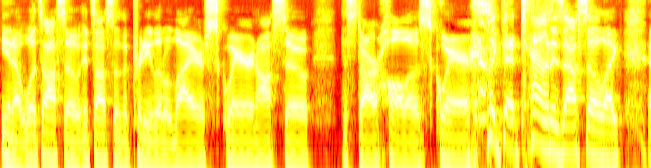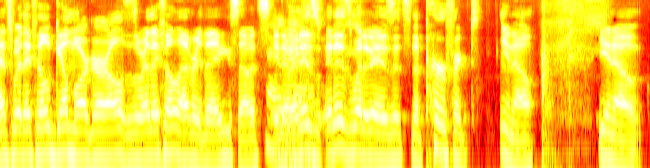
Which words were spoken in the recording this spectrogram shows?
you know what's also it's also the pretty little liars square and also the star hollow square like that town is also like that's where they fill gilmore girls is where they fill everything so it's you know it yeah. is it is what it is it's the perfect you know you know I-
